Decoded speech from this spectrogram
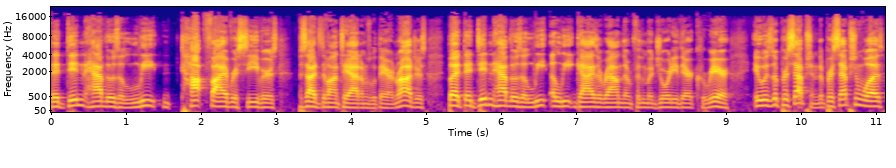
that didn't have those elite top five receivers besides Davante Adams with Aaron Rodgers, but they didn't have those elite elite guys around them for the majority of their career. It was the perception. The perception was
